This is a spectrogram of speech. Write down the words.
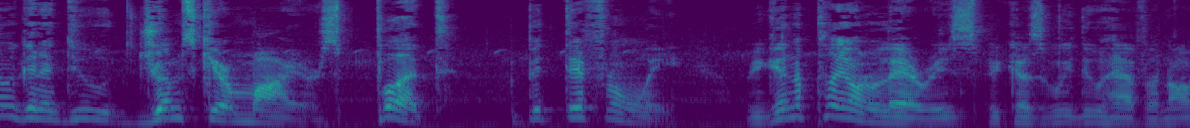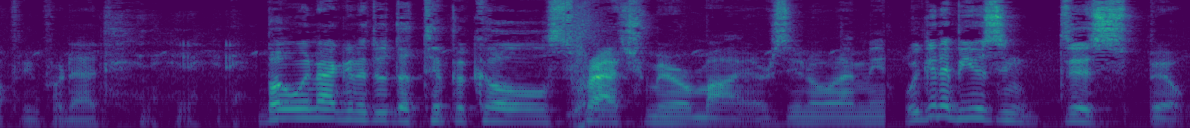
we're gonna do jump scare Myers, but a bit differently. We're gonna play on Lery's because we do have an offering for that. but we're not gonna do the typical scratch mirror Myers, you know what I mean? We're gonna be using this build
